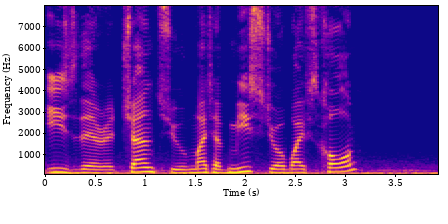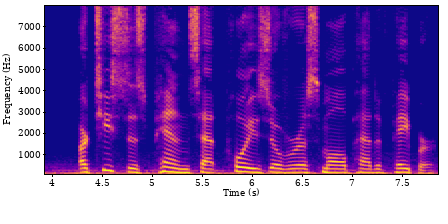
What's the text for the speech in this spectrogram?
Is there a chance you might have missed your wife's call? Artista's pen sat poised over a small pad of paper.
